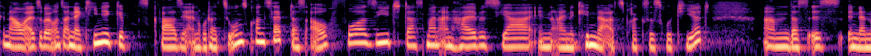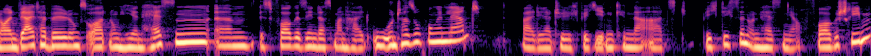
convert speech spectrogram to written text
Genau, also bei uns an der Klinik gibt es quasi ein Rotationskonzept, das auch vorsieht, dass man ein halbes Jahr in eine Kinderarztpraxis rotiert. Ähm, das ist in der neuen Weiterbildungsordnung hier in Hessen, ähm, ist vorgesehen, dass man halt U-Untersuchungen lernt, weil die natürlich für jeden Kinderarzt wichtig sind und in Hessen ja auch vorgeschrieben.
